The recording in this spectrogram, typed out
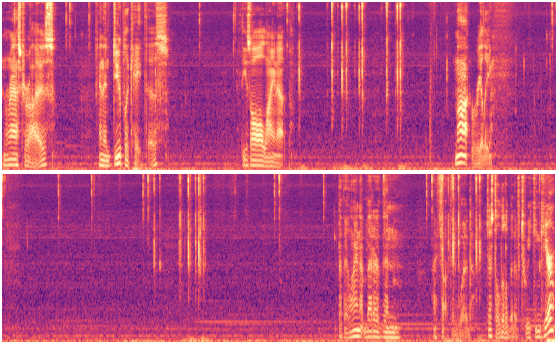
and rasterize and then duplicate this, if these all line up. Not really. But they line up better than I thought they would. Just a little bit of tweaking here.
